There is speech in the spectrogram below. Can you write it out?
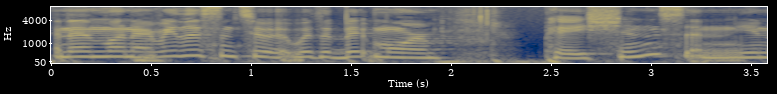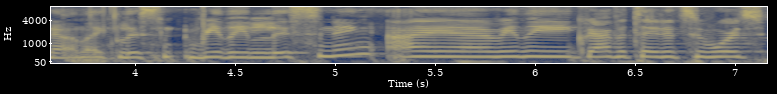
and then when I re-listened to it with a bit more patience and you know like listen really listening i uh, really gravitated towards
